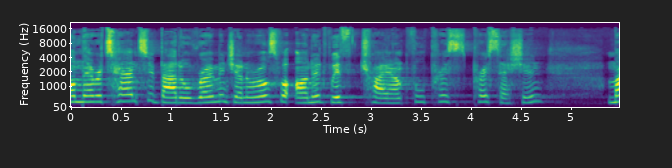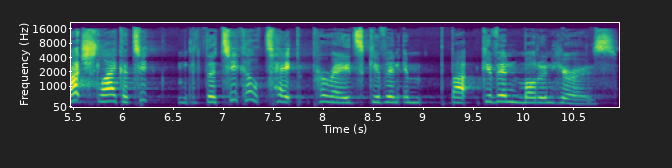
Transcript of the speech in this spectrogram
On their return to battle, Roman generals were honored with triumphal procession, much like tick, the ticker tape parades given, in, given modern heroes.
